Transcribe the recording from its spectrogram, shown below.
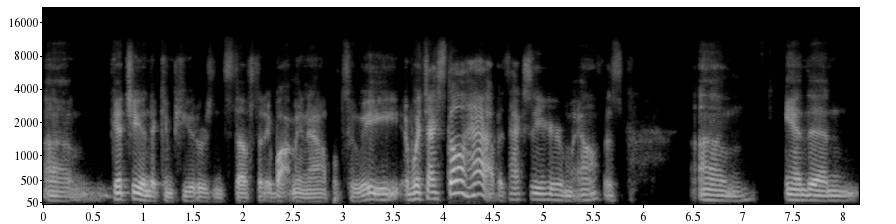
um, get you into computers and stuff. So they bought me an Apple IIe, which I still have. It's actually here in my office. Um, and then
